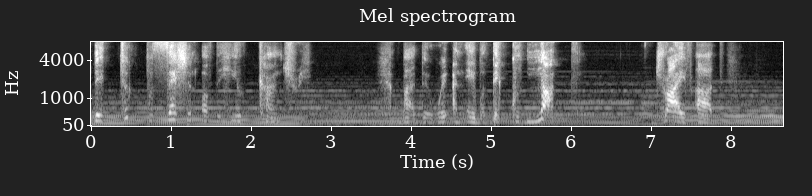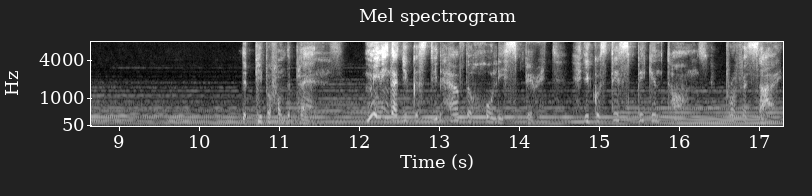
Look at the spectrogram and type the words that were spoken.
They took possession of the hill country, but they were unable. They could not drive out the people from the plains. Meaning that you could still have the Holy Spirit. You could still speak in tongues, prophesy.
